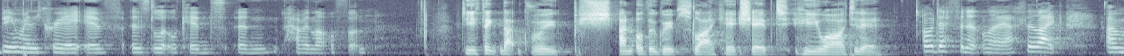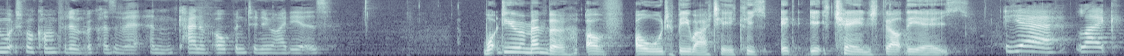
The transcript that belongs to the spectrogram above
being really creative as little kids and having a lot of fun. Do you think that group sh- and other groups like it shaped who you are today? Oh, definitely. I feel like I'm much more confident because of it and kind of open to new ideas. What do you remember of old BYT? Because it, it's changed throughout the years. Yeah, like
